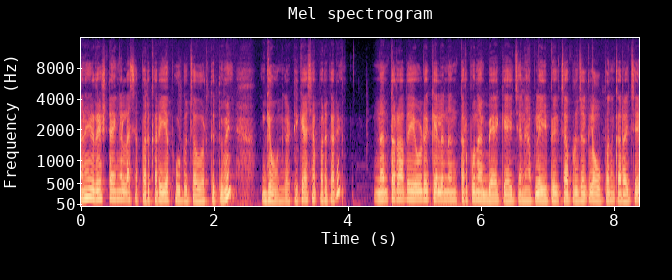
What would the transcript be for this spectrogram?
आणि रेस्ट अँगल अशा प्रकारे या फोटोच्या वरती तुम्ही घेऊन घ्या ठीक आहे? अशा प्रकारे नंतर आता एवढं केल्यानंतर पुन्हा बॅक यायचे आणि आपल्या इफेक्टच्या प्रोजेक्टला ओपन करायचे.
